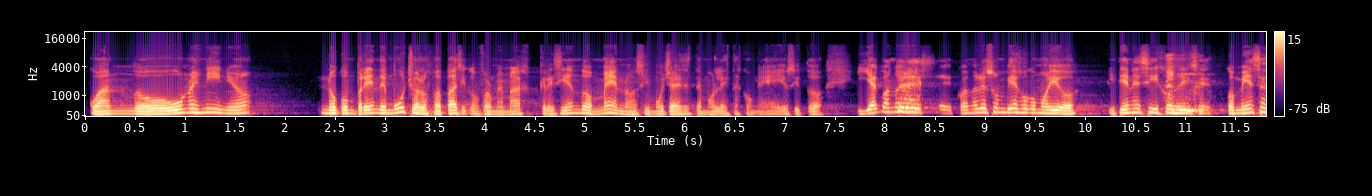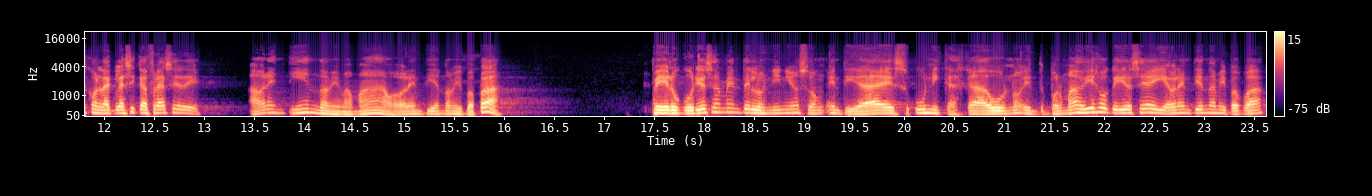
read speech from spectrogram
cuando uno es niño, no comprende mucho a los papás y conforme más creciendo, menos, y muchas veces te molestas con ellos y todo. Y ya cuando eres, eh, cuando eres un viejo como yo y tienes hijos, dice, comienzas con la clásica frase de, ahora entiendo a mi mamá o ahora entiendo a mi papá. Pero curiosamente los niños son entidades únicas cada uno, y por más viejo que yo sea y ahora entiendo a mi papá,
